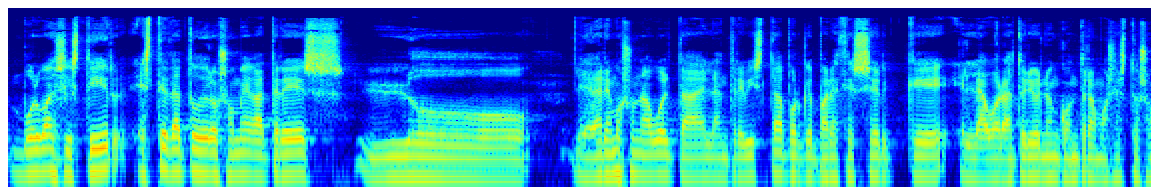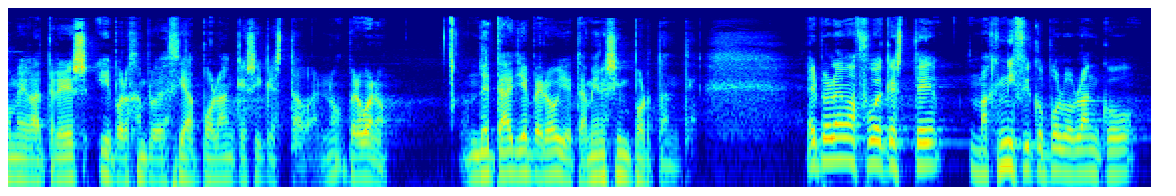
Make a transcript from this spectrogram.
Vuelvo a insistir, este dato de los omega 3 lo le daremos una vuelta en la entrevista porque parece ser que en el laboratorio no encontramos estos omega 3 y por ejemplo decía Polan que sí que estaban, ¿no? Pero bueno, un detalle, pero oye, también es importante. El problema fue que este magnífico polvo blanco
